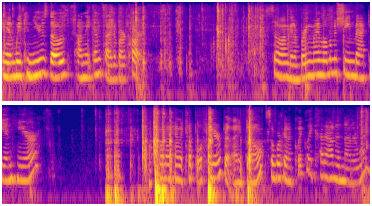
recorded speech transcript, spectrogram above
and we can use those on the inside of our card. So I'm going to bring my little machine back in here. I thought I had a couple here, but I don't. So we're going to quickly cut out another one.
